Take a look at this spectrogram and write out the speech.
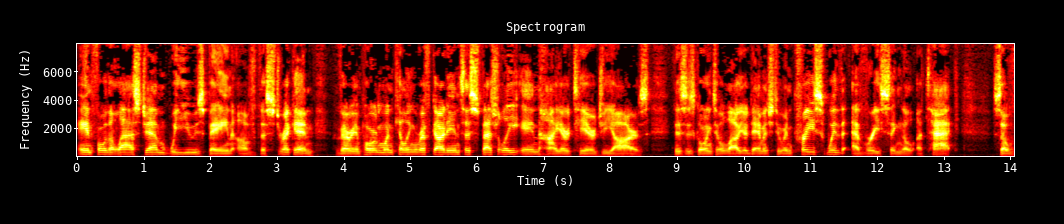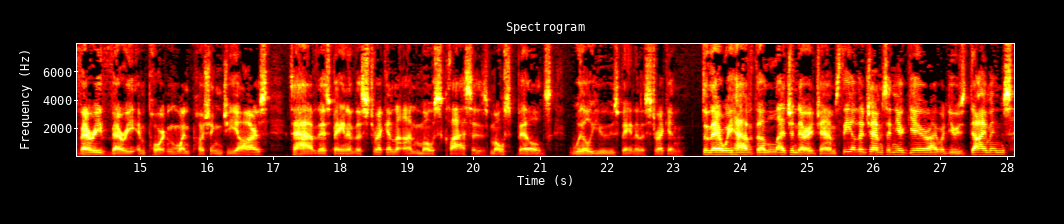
And for the last gem, we use Bane of the Stricken. Very important when killing Rift Guardians, especially in higher tier GRs. This is going to allow your damage to increase with every single attack. So very, very important when pushing GRs to have this Bane of the Stricken on most classes. Most builds will use Bane of the Stricken. So there we have the legendary gems. The other gems in your gear, I would use diamonds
